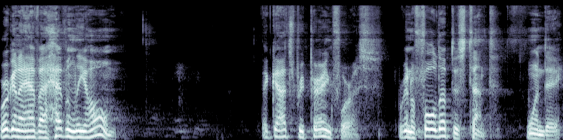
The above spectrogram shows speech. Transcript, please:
We're going to have a heavenly home that God's preparing for us. We're going to fold up this tent one day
